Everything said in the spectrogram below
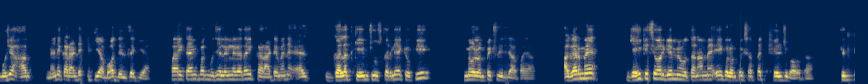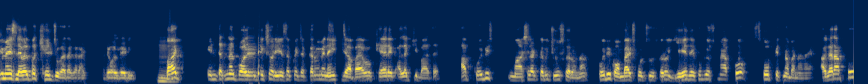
मुझे हर मैंने कराटे किया बहुत दिल से किया। पर एक टाइम बाद मुझे लगने लगा था कि कराटे मैंने गलत गेम चूज़ कर लिया क्योंकि मैं ओलंपिक्स नहीं जा पाया। अगर मैं यही किसी और गेम में होता ना मैं एक ओलंपिक्स अब तक खेल चुका होता क्योंकि मैं इस लेवल पर खेल चुका था karate already but internal politics और ये सब के चक्कर में मैं नहीं जा पाया वो खैर एक अलग की बात है। आप कोई भी मार्शल आर्ट कभी चूज़ करो ना कोई भी कॉम्बैट स्पोर्ट चूज़ करो ये देखो कि उसमें आपको स्कोप कितना बनाना है। अगर आपको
